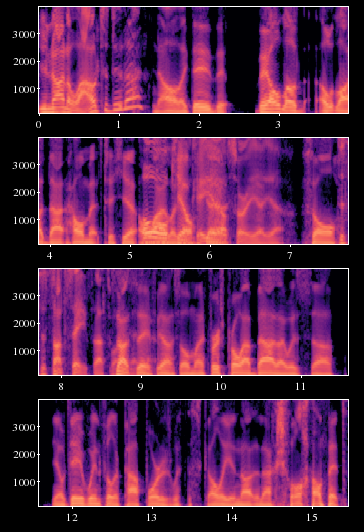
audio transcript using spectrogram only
You're not allowed to do that? No, like they they, they outlawed outlawed that helmet to hit a oh, while okay, ago. okay, yeah, yeah, sorry, yeah, yeah. So just it's not safe. That's why it's not yeah, safe. Yeah. yeah. So my first pro at bat, I was uh, you know Dave Winfield or Pat Borders with the Scully and not an actual helmet.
